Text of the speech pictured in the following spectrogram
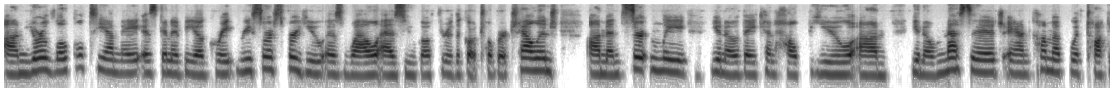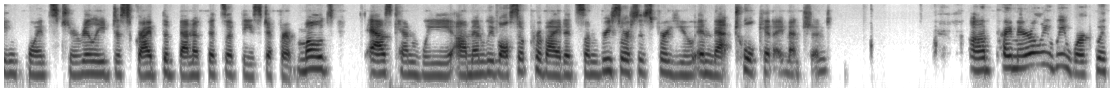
Um, your local TMA is going to be a great resource for you as well as you go through the GoTober challenge. Um, and certainly, you know, they can help you, um, you know, message and come up with talking points to really describe the benefits of these different modes as can we. Um, and we've also provided some resources for you in that toolkit I mentioned. Um, primarily, we work with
